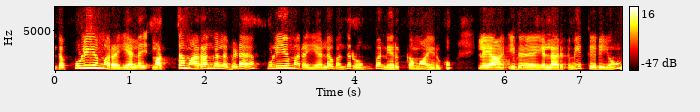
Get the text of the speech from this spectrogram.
இந்த புளிய மர இலை மற்ற மரங்களை விட புளிய மர இலை வந்து ரொம்ப நெருக்கமாக இருக்கும். இல்லையா? இது எல்லாருக்குமே தெரியும்.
